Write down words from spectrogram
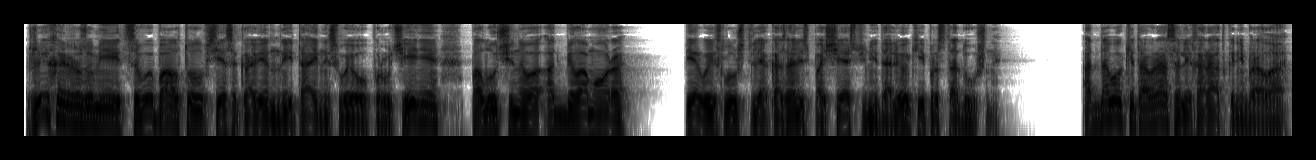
Жихарь, разумеется, выбалтывал все сокровенные тайны своего поручения, полученного от Беломора. Первые слушатели оказались, по счастью, недалекие и простодушны. Одного китовраса лихорадка не брала,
